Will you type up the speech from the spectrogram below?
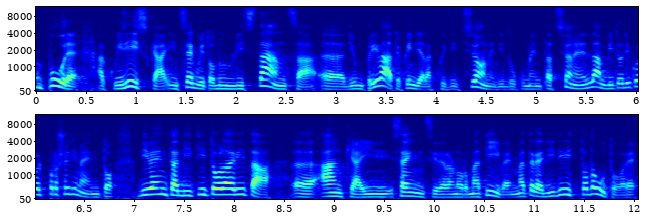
oppure acquisisca in seguito ad un'istanza eh, di un privato e quindi all'acquisizione di documentazione nell'ambito di quel procedimento diventa di titolarità eh, anche ai sensi della normativa in materia di diritto d'autore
